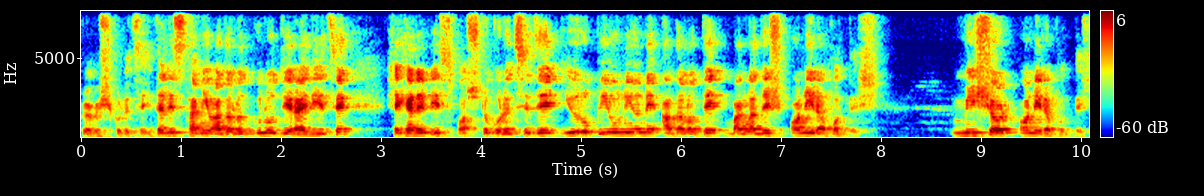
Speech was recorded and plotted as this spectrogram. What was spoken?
প্রবেশ করেছে। ইতালির স্থানীয় আদালতগুলো যে রায় দিয়েছে, সেখানে এটি স্পষ্ট করেছে যে ইউরোপীয় ইউনিয়নে আদালতে বাংলাদেশ অনিরাপদ দেশ, মিশর অনিরাপদ দেশ।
